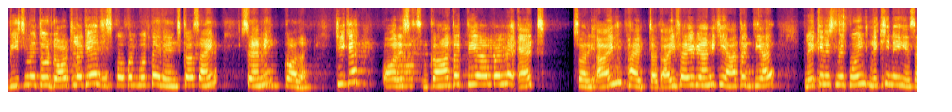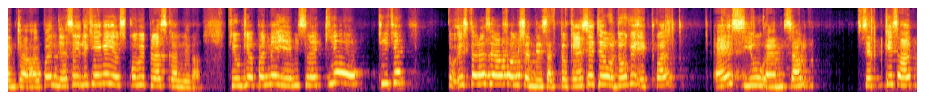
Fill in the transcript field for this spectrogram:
बीच में दो डॉट लगे हैं, जिसको अपन बोलते हैं रेंज का साइन सेमी कॉलन ठीक है? और इस, कहाँ तक दिया अपन ने? एच सॉरी आई फाइव तक। आई फाइव यानी कि यहाँ तक दिया है, लेकिन इसमें कोई लिखी नहीं है संख्या। अपन जैसे ही लिखेंगे, ये उसको भी प्लस कर लेगा। क्योंकि अपन ने ये भी सिलेक्ट किया है, ठीक है? तो इस तरह से आप फ़ंक्शन दे सकते हो। कैसे थे दोगे equal S U M sum shift के साथ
